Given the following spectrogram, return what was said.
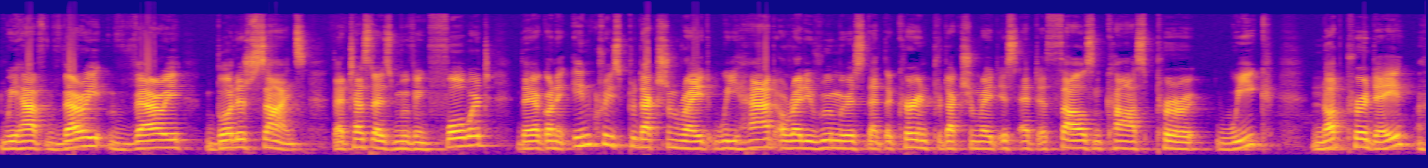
we have very, very bullish signs that Tesla is moving forward. They are going to increase production rate. We had already rumors that the current production rate is at a thousand cars per week, not per day.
